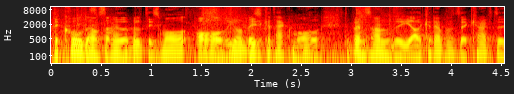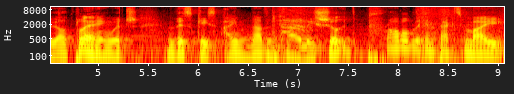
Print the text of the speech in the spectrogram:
the cooldowns on your abilities more or your basic attack more depends on the archetype of the character you are playing. Which in this case, I'm not entirely sure. It probably impacts my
